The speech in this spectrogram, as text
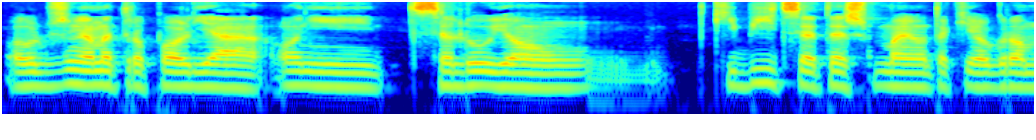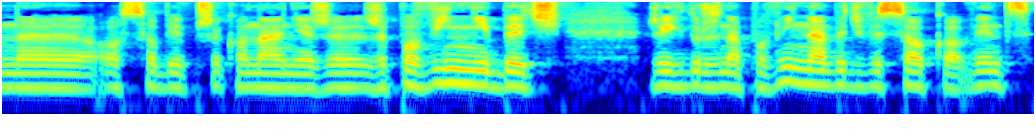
olbrzymia metropolia, oni celują, kibice też mają takie ogromne o sobie przekonanie, że, że powinni być, że ich drużyna powinna być wysoko, więc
